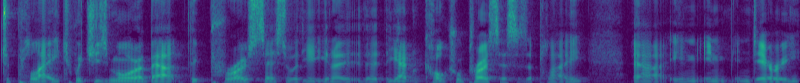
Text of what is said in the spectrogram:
to plate, which is more about the process or the you know the, the agricultural processes at play uh, in, in in dairy,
